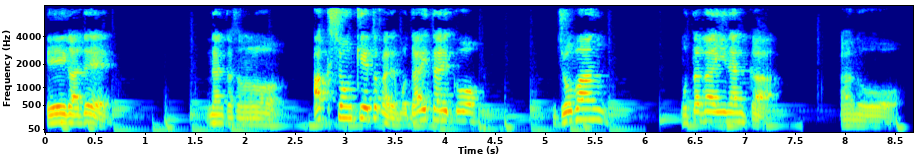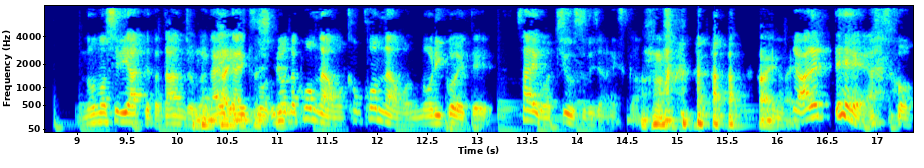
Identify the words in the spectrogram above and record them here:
映画で、なんかその、アクション系とかでも大体こう、序盤、お互いになんか、あの、罵り合ってた男女が大体こう、いろんな困難を、困難を乗り越えて、最後はチューするじゃないですか。はいはい。であれって、あの、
